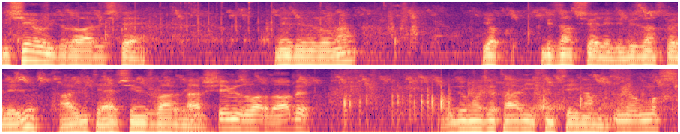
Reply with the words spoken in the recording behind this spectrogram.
Bir şey uyduruyorlar işte. Ne denir ona? Yok Bizans şöyleydi, Bizans böyleydi. Halbuki her şeyimiz vardı. Her Yani. şeyimiz vardı abi. Uydurmaca tarihi kimse inanmaz. İnanmaz.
